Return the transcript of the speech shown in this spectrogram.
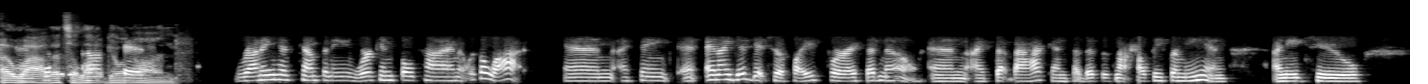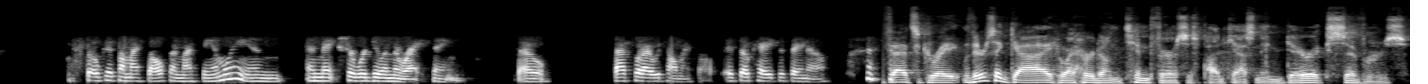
Oh wow, that's a lot going kids. on. running his company, working full time. It was a lot. And I think, and, and I did get to a place where I said no. And I stepped back and said, this is not healthy for me. And I need to focus on myself and my family and, and make sure we're doing the right thing. So that's what I would tell myself. It's okay to say no. That's great. Well, There's a guy who I heard on Tim Ferriss's podcast named Derek Sivers,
